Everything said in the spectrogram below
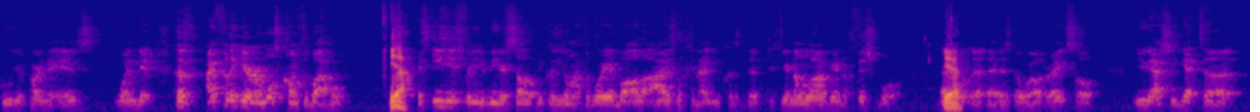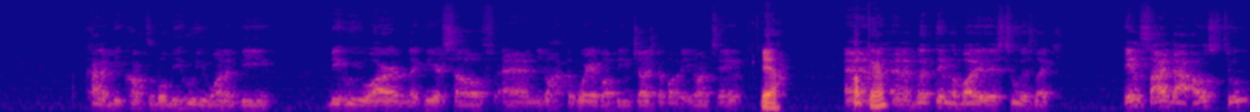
who your partner is when they, because I feel like you're the most comfortable at home. Yeah. It's easiest for you to be yourself because you don't have to worry about all the eyes looking at you because you're no longer in a fishbowl. That- Yeah. that, that is the world, right? So you actually get to kind of be comfortable, be who you want to be, be who you are, like be yourself, and you don't have to worry about being judged about it. You know what I'm saying? Yeah. And, Okay. And a good thing about it is too is like inside that house too.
